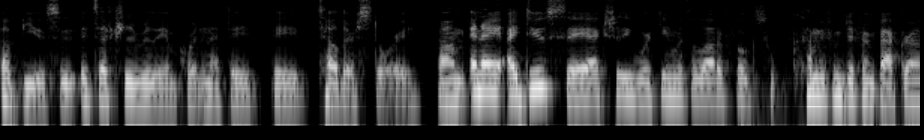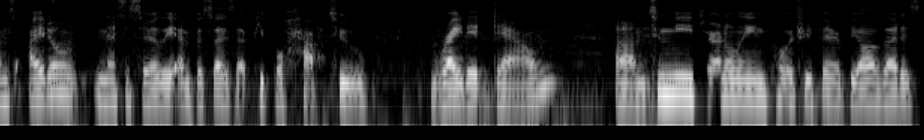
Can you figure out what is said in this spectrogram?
abuse. It's actually really important that they they tell their story. Um, and I, I do say actually working with a lot of folks coming from different backgrounds i don't necessarily emphasize that people have to write it down. Um, to me journaling poetry therapy all of that is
